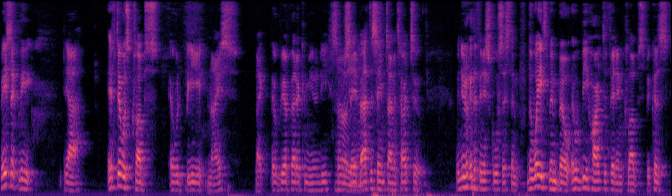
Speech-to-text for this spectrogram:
basically, yeah. If there was clubs, it would be nice. Like it would be a better community, so Oh, to say. yeah. But at the same time, it's hard to. When you look at the Finnish school system, the way it's been built, it would be hard to fit in clubs because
